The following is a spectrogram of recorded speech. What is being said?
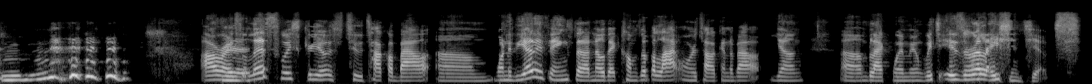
Mm-hmm. All right, yes. so let's switch gears to talk about um, one of the other things that I know that comes up a lot when we're talking about young um, Black women, which is relationships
